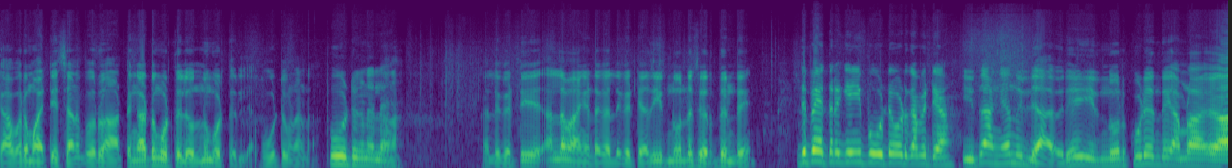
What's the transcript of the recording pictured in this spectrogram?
കവർ മാറ്റി വെച്ചാണ്. വെറും ആട്ടുംകാട്ടും കൊടുത്തില്ല. ഒന്നും കൊടുത്തില്ല. പൂട്ട് വേണ്ട പൂട്ട് കിട്ടണല്ലേ കല്ല് കെട്ടി നല്ല വാങ്ങട്ടെ കല്ല് കെട്ടി. അത് ഇരുന്നൂറിന്റെ ചെറുതുണ്ട്. ഇതിപ്പോ എത്രക്ക് ഈ പൂട്ട് കൊടുക്കാൻ പറ്റുക ഇത് അങ്ങനെയൊന്നുമില്ല. ഒരു ഇരുന്നൂറ് കൂടി എന്ത് നമ്മളെ ആ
